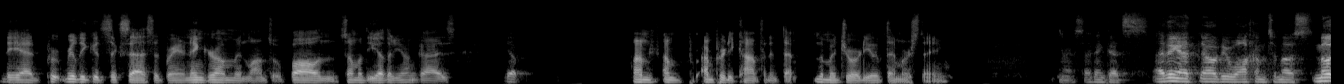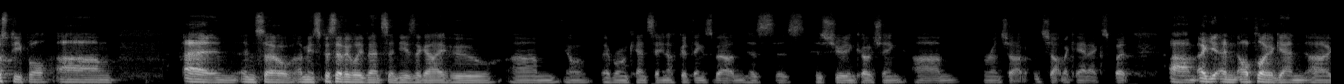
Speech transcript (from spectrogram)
they had pr- really good success with Brandon Ingram and Lonzo Ball and some of the other young guys. yep. I'm I'm I'm pretty confident that the majority of them are staying. Nice. I think that's. I think that, that would be welcome to most most people. Um, and and so I mean specifically Vincent, he's the guy who um, you know everyone can't say enough good things about, and his his his shooting coaching. Um, around shot shot mechanics. But um, again, I'll plug again uh,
